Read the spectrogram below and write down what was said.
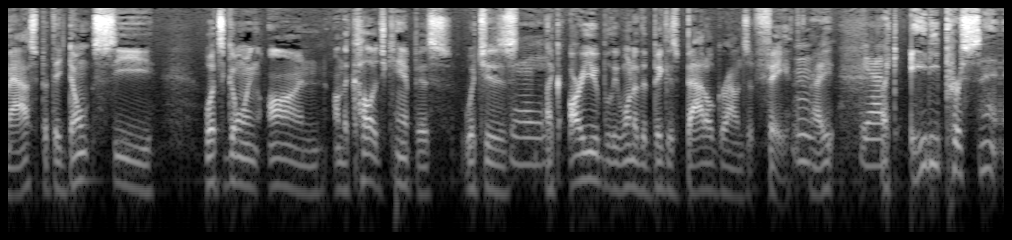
mass, but they don't see what's going on on the college campus, which is Right. like arguably one of the biggest battlegrounds of faith, Mm. right? Yeah. Like 80%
